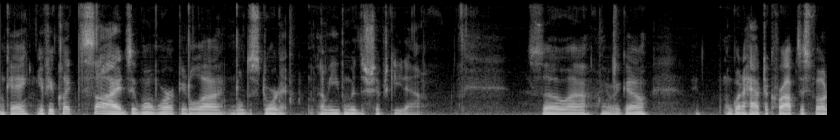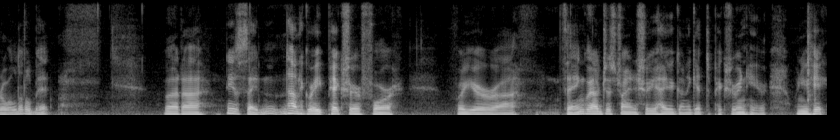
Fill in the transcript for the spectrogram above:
okay? If you click the sides it won't work. It'll uh, it'll distort it I mean even with the shift key down. So uh, here we go. I'm going to have to crop this photo a little bit. But uh, needless to say not a great picture for for your uh, thing, but I'm just trying to show you how you're going to get the picture in here. When you hit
